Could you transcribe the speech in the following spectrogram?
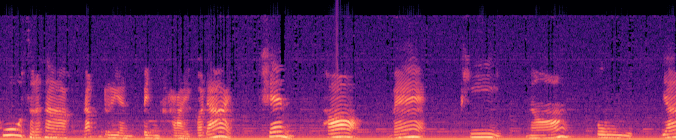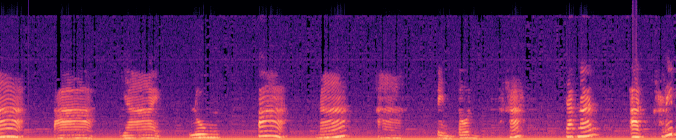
ผู้สนทนานักเรียนเป็นใครก็ได้ เช่น พ่อ แม่ พี่ น้อง ปู่ ย่า ตา ยาย ลุง ป้า น้า อา เป็นต้นนะคะ จากนั้นอัดคลิป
